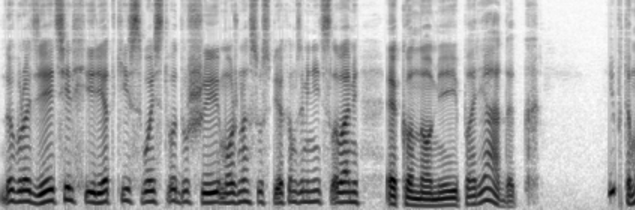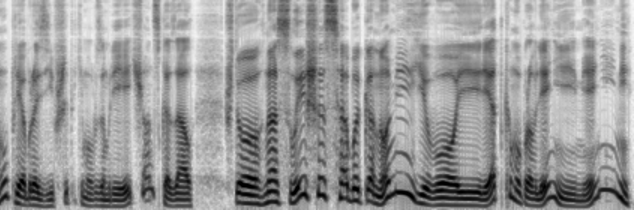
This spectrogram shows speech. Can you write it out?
«добродетель» и редкие свойства души можно с успехом заменить словами «экономия» и «порядок» и потому, преобразивший таким образом речь, он сказал, что, наслышась об экономии его и редком управлении имениями,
